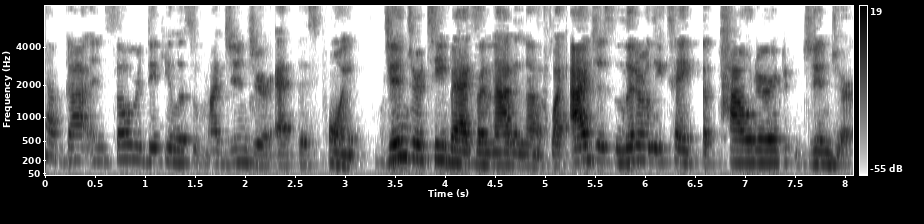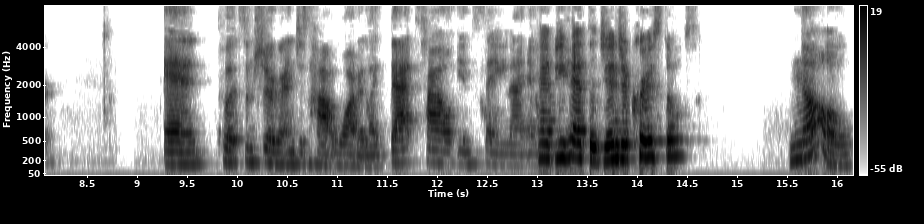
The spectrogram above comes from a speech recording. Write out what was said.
have gotten so ridiculous with my ginger at this point. Ginger tea bags are not enough. Like I just literally take the powdered ginger and put some sugar and just hot water. Like that's how insane I am. Have you had the ginger crystals? No,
